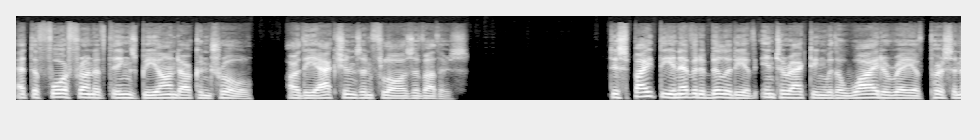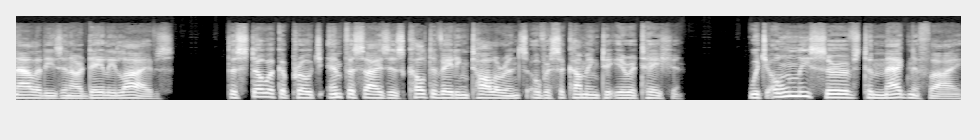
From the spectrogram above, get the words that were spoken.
At the forefront of things beyond our control are the actions and flaws of others. Despite the inevitability of interacting with a wide array of personalities in our daily lives, the Stoic approach emphasizes cultivating tolerance over succumbing to irritation, which only serves to magnify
